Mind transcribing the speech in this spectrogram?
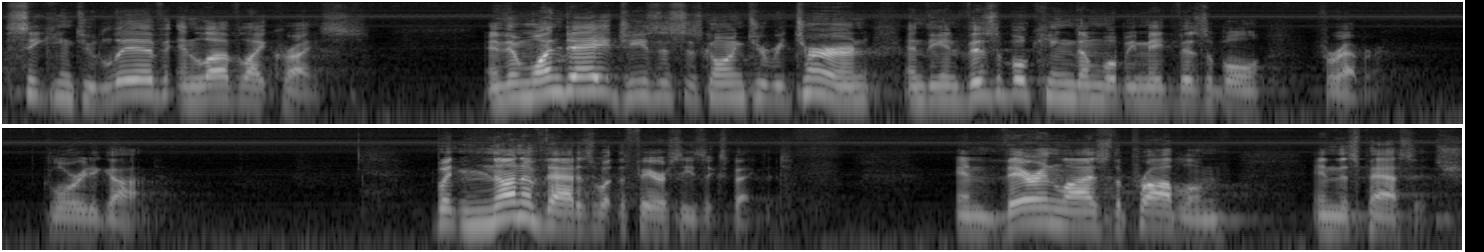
seeking to live and love like Christ. And then one day, Jesus is going to return, and the invisible kingdom will be made visible forever. Glory to God. But none of that is what the Pharisees expected. And therein lies the problem in this passage.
